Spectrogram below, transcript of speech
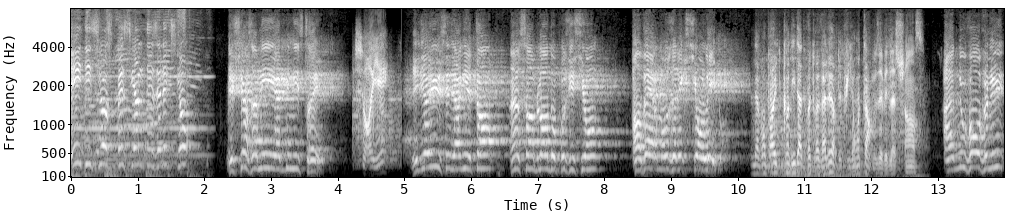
édition spéciale des élections. Mes chers amis administrés, Souriez il y a eu ces derniers temps un semblant d'opposition envers nos élections libres. Nous n'avons pas eu de candidat de votre valeur depuis longtemps. Vous avez de la chance. Un nouveau venu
